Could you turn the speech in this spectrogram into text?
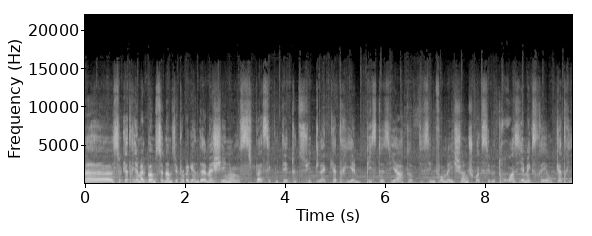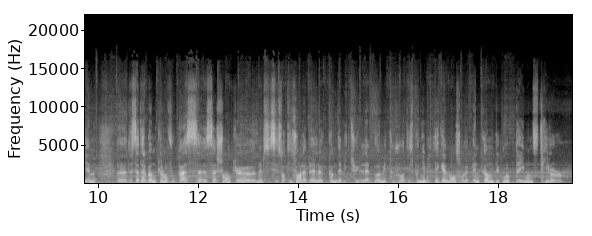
Euh, ce quatrième album se nomme The Propaganda Machine. On va s'écouter tout de suite la quatrième piste, The Art of Disinformation. Je crois que c'est le troisième extrait ou quatrième euh, de cet album que l'on vous passe, sachant que euh, même si c'est sorti sur un label comme d'habitude, l'album est toujours disponible également sur le Bandcamp du groupe Damon Steeler.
